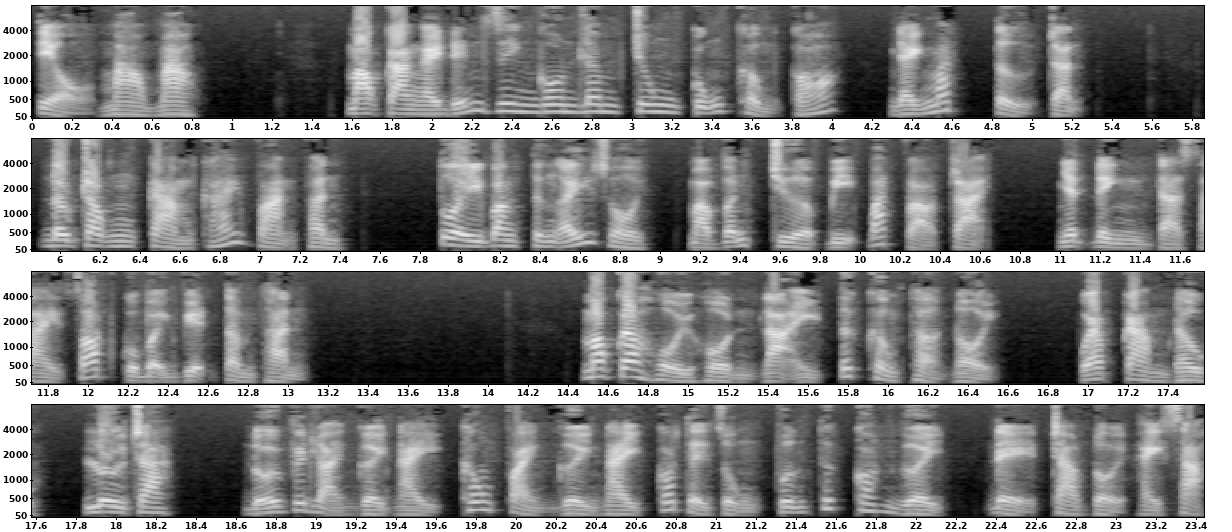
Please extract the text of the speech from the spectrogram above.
Tiểu Mao Mao. Mao cả ngày đến di ngôn lâm trung cũng không có, nháy mắt tử trận. Đầu trong cảm khái vạn phần, tuổi bằng từng ấy rồi mà vẫn chưa bị bắt vào trại, nhất định là sai sót của bệnh viện tâm thần. Mao ca hồi hồn lại tức không thở nổi, webcam đâu, lôi ra. Đối với loại người này, không phải người này có thể dùng phương thức con người để trao đổi hay sao?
